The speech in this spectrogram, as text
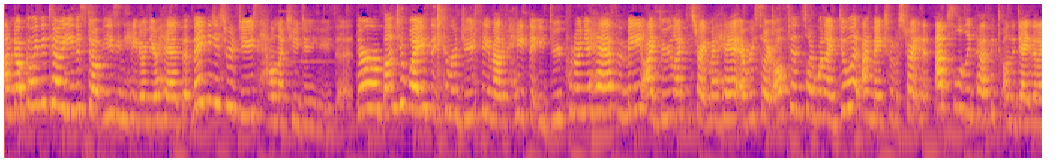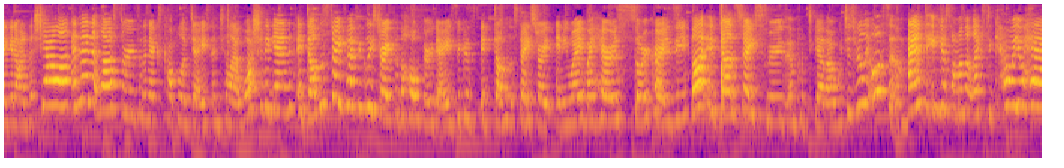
I'm not going to tell you to stop using heat on your hair, but maybe just reduce how much you do use it. There are a bunch of ways that you can reduce the amount of heat that you do put on your hair. For me, I do like to straighten my hair every so often, so when I do it, I make sure to straighten it absolutely perfect on the day that I get out of the shower, and then it lasts through for the next couple of days until I wash it again. It doesn't stay perfectly straight for the whole three days because it doesn't stay straight anyway. My hair is so crazy, but it does stay smooth and put together, which is really awesome. And if you're someone that likes to curl your hair,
